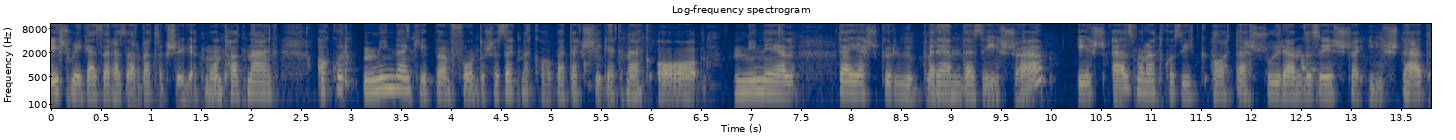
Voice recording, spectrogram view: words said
és még ezer-ezer betegséget mondhatnánk, akkor mindenképpen fontos ezeknek a betegségeknek a minél teljes körűbb rendezése, és ez vonatkozik a testsúlyrendezésre is. Tehát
